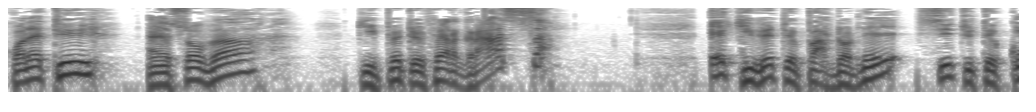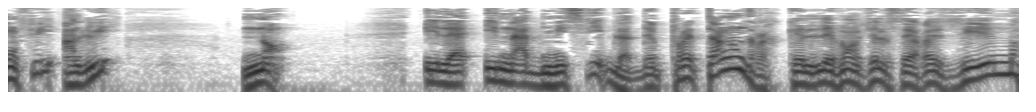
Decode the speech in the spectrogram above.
Connais-tu un sauveur qui peut te faire grâce et qui veut te pardonner si tu te confies en lui? Non. Il est inadmissible de prétendre que l'évangile se résume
